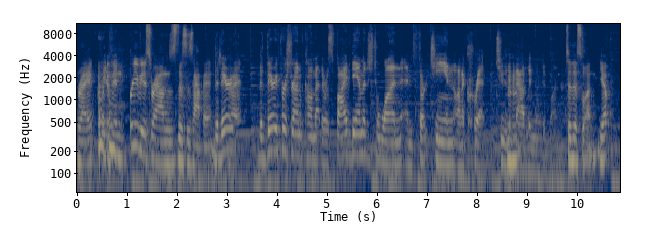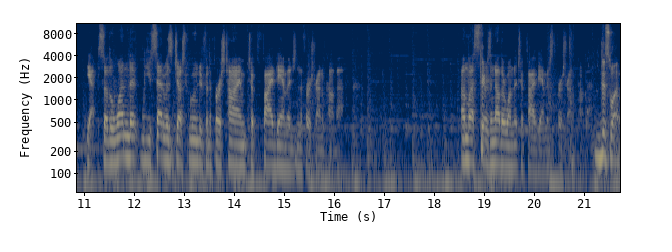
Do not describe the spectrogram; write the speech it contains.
right? if in previous rounds this has happened, The very right? the very first round of combat, there was five damage to one and 13 on a crit to the Mhm. badly wounded one. to this one. Yep. Yeah, so the one that you said was just wounded for the first time took five damage in the first round of combat. Unless there's another one that took five damage the first round of combat. This one.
